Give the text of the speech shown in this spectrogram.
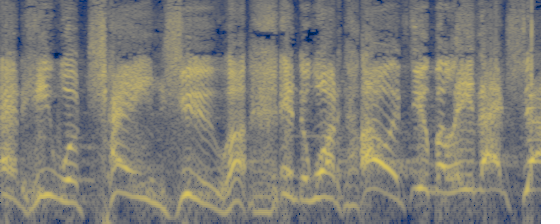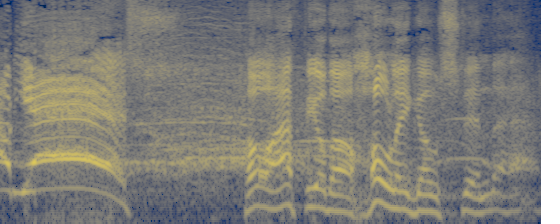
and He will change you into what God. Oh, if you believe that, shout yes. Oh, I feel the Holy Ghost in that.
